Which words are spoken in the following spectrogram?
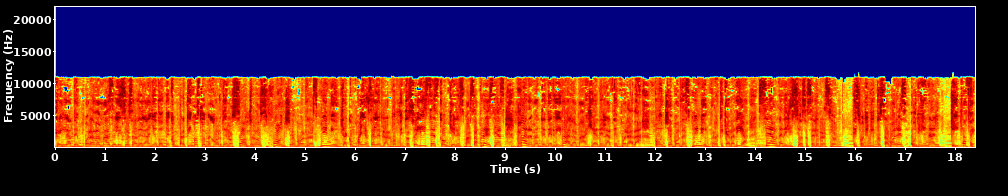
Que en la temporada más deliciosa del año, donde compartimos lo mejor de nosotros, Ponche Bordas Premium te acompaña a celebrar momentos felices con quienes más aprecias para mantener viva la magia de la temporada. Ponche Bordas Premium para que cada día sea una deliciosa celebración. Disponible en dos sabores, original y café.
